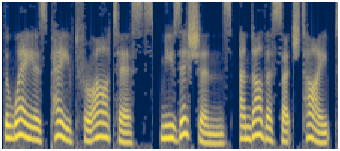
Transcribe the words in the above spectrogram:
the way is paved for artists, musicians, and other such types,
